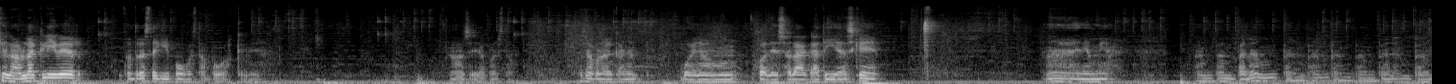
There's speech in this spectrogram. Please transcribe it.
que la Black Cleaver contra este equipo pues tampoco es que me... Vamos a ir a por esto. Vamos a poner el cañón. Bueno, joder, Soraka, tía, es que... Ay, Dios mío. Pam, pam, panam, pam, pam, pam, pam, panam, pam.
